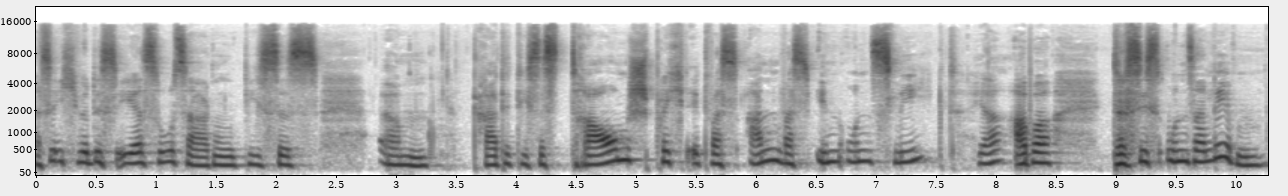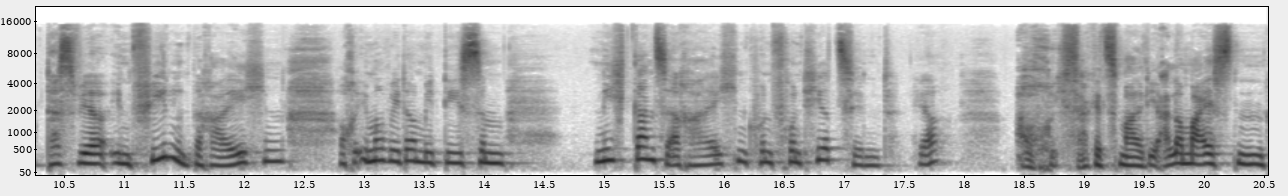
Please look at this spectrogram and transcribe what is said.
Also ich würde es eher so sagen, dieses ähm, gerade dieses Traum spricht etwas an, was in uns liegt. Ja, aber das ist unser Leben, dass wir in vielen Bereichen auch immer wieder mit diesem nicht ganz erreichen, konfrontiert sind. Ja? Auch, ich sage jetzt mal, die allermeisten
